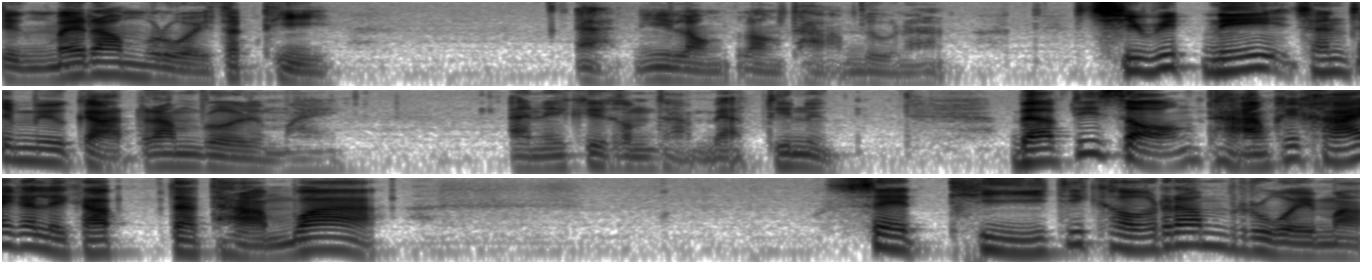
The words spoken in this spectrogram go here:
จึงไม่ร่ำรวยสักทีอะนี่ลองลองถามดูนะชีวิตนี้ฉันจะมีโอกาสร่ำรวยหรือไม่ อันนี้คือคำถามแบบที่หนึ่งแบบที่สองถามคล้ายๆ กันเลยครับ แต่ถามว่า เศรษฐีที่เขาร่ำรวยมา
